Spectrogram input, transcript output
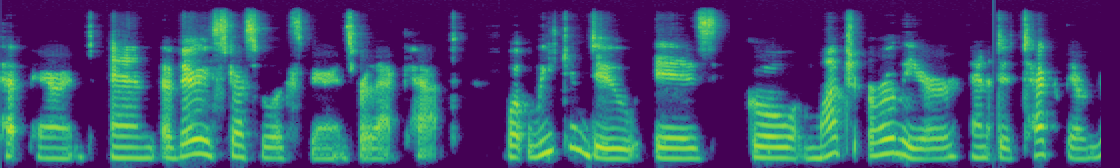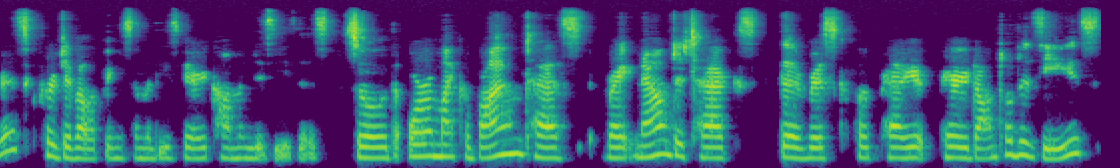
pet parent and a very stressful experience for that cat. What we can do is go much earlier and detect their risk for developing some of these very common diseases. So the oral microbiome test right now detects the risk for peri- periodontal disease,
